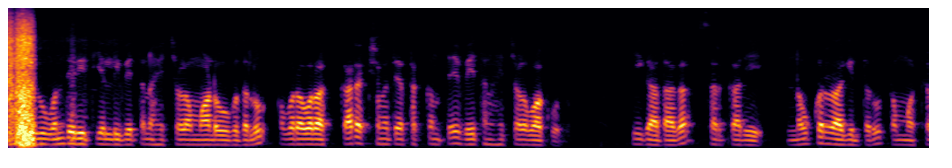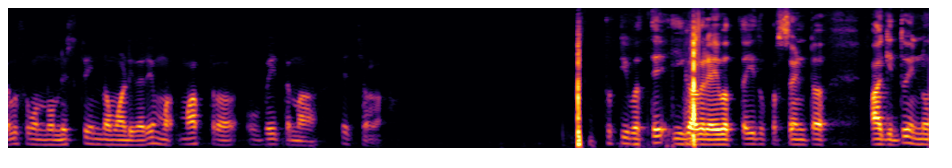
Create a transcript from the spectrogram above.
ಎಲ್ಲರಿಗೂ ಒಂದೇ ರೀತಿಯಲ್ಲಿ ವೇತನ ಹೆಚ್ಚಳ ಮಾಡುವ ಬದಲು ಅವರವರ ಕಾರ್ಯಕ್ಷಮತೆಯ ತಕ್ಕಂತೆ ವೇತನ ಹೆಚ್ಚಳವಾಗುವುದು. ಹೀಗಾದಾಗ ನೌಕರರಾಗಿದ್ದರೂ ತಮ್ಮ ಕೆಲಸವನ್ನು ನಿಷ್ಠೆಯಿಂದ ಮಾಡಿದರೆ ಮಾತ್ರ ವೇತನ ಹೆಚ್ಚಳ. ತುಟ್ಟಿ ಭತ್ಯೆ ಈಗಾಗಲೇ ಐವತ್ತೈದು ಪರ್ಸೆಂಟ್ ಆಗಿದ್ದು, ಇನ್ನು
